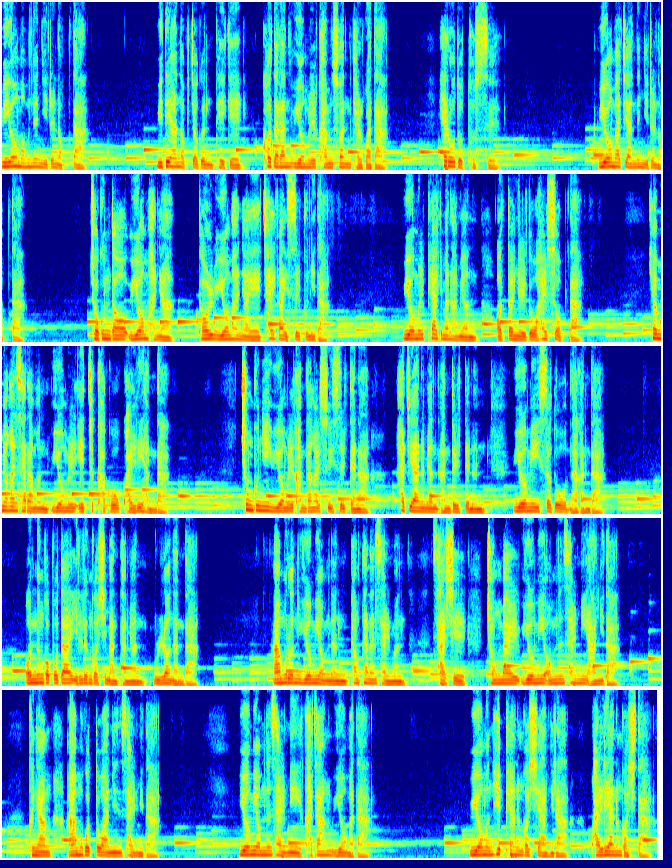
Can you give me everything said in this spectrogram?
위험 없는 일은 없다. 위대한 업적은 대개 커다란 위험을 감수한 결과다. 헤로도토스 위험하지 않는 일은 없다. 조금 더 위험하냐, 덜 위험하냐의 차이가 있을 뿐이다. 위험을 피하기만 하면 어떤 일도 할 수 없다. 현명한 사람은 위험을 예측하고 관리한다. 충분히 위험을 감당할 수 있을 때나 하지 않으면 안 될 때는 위험이 있어도 나간다. 얻는 것보다 잃는 것이 많다면 물러난다. 아무런 위험이 없는 평탄한 삶은 사실 정말 위험이 없는 삶이 아니다. 그냥 아무것도 아닌 삶이다. 위험이 없는 삶이 가장 위험하다. 위험은 회피하는 것이 아니라 관리하는 것이다.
